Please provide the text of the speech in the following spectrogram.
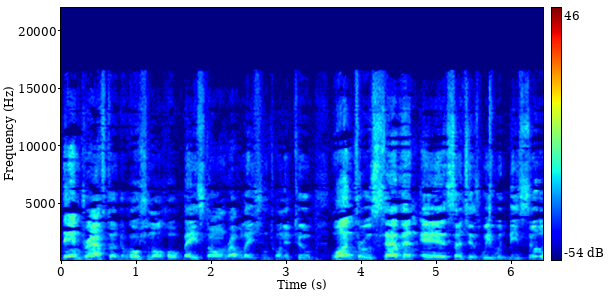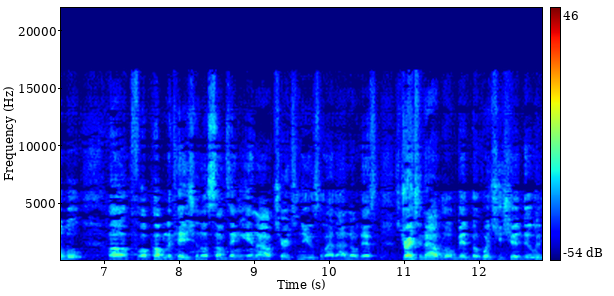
Then draft a devotional hope based on Revelation 22, 1 through 7, as such as we would be suitable uh, for publication or something in our church newsletter. I know that's stretching out a little bit, but what you should do is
